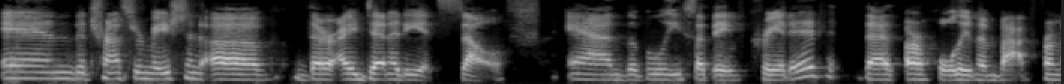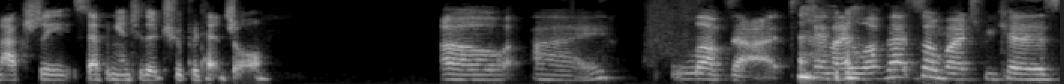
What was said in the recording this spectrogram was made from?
and the transformation of their identity itself and the beliefs that they've created that are holding them back from actually stepping into their true potential. Oh, I love that. And I love that so much because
